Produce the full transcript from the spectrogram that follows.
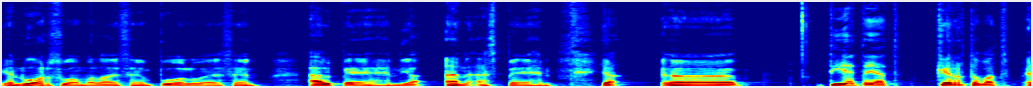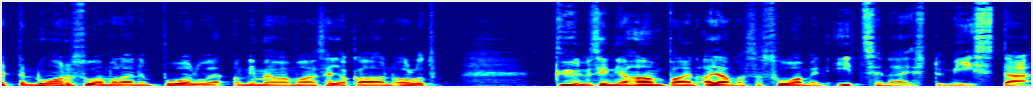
ja nuorsuomalaiseen puolueeseen, LP ja NSP. Ja ö, tietäjät kertovat, että nuorsuomalainen puolue on nimenomaan se, joka on ollut kynsin ja hampain ajamassa Suomen itsenäistymistä.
